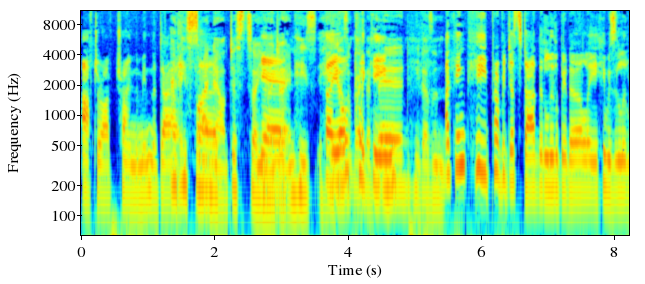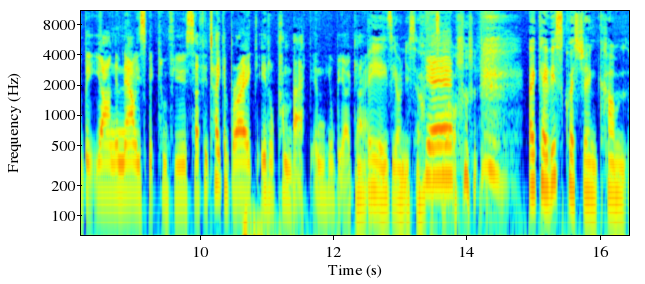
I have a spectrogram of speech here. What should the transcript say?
after I've trained them in the day. And he's so, fine now, just so you yeah, know, Jane. He's he they doesn't all click the bed. In. He doesn't. I think he probably just started a little bit early. He was a little bit young, and now he's a bit confused. So if you take a break, it'll come back, and he'll be okay. And be easy on yourself yeah. as well. Okay, this question comes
